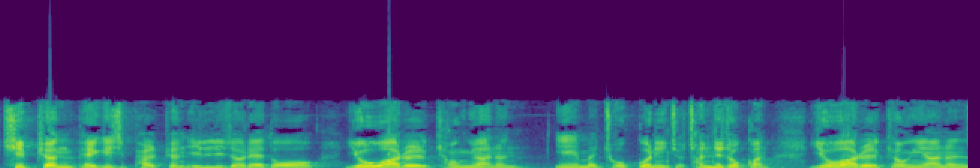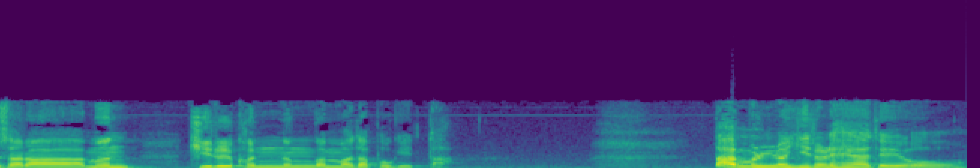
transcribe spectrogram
시편 128편 1, 2절에도 여호와를 경외하는 이게 뭐 조건이죠. 전제 조건. 여호와를 경외하는 사람은 길을 걷는 것마다 복이 있다. 땀 흘려 일을 해야 돼요.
